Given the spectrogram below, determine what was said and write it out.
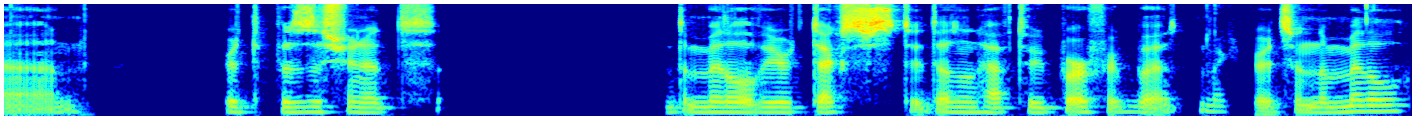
and try to position it in the middle of your text. It doesn't have to be perfect but make sure it's in the middle.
